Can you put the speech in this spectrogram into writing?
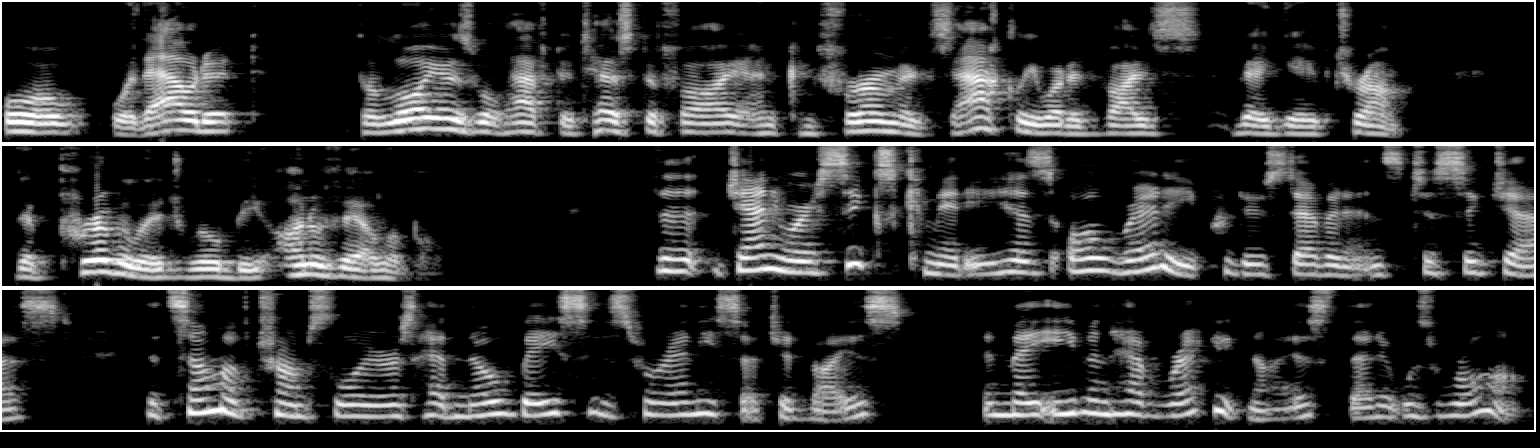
or without it, the lawyers will have to testify and confirm exactly what advice they gave Trump. The privilege will be unavailable. The January 6 committee has already produced evidence to suggest that some of Trump's lawyers had no basis for any such advice and may even have recognized that it was wrong.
